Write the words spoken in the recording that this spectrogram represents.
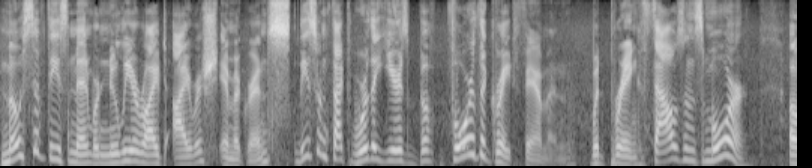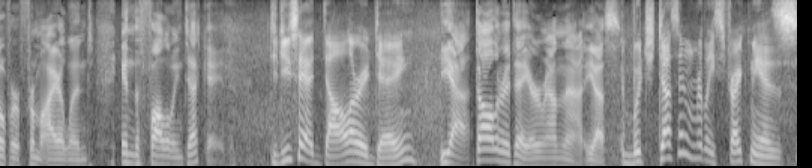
Most of these men were newly arrived Irish immigrants. These, in fact, were the years before the Great Famine would bring thousands more over from Ireland in the following decade. Did you say a dollar a day? Yeah, dollar a day or around that, yes. Which doesn't really strike me as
